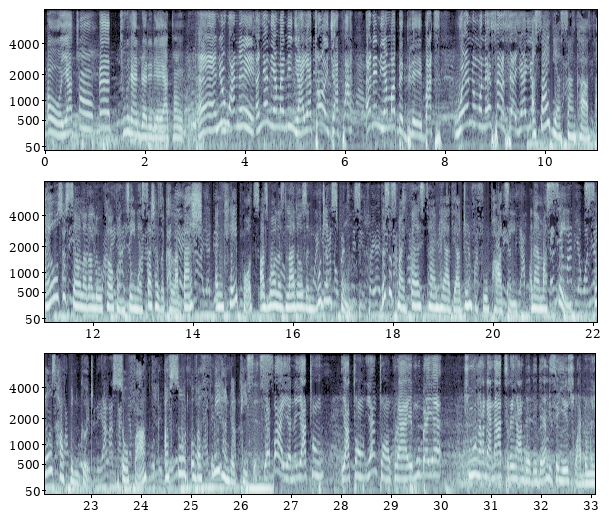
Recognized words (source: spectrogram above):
oh yɛatɔn bɛɛ 200 deɛ yɛatɔn ɛnyɛ wa ne ɛnyɛ nneɛma no nyinaa yɛtɔn agyapa ɛne nneɛma bebree but weinom no ɛsiane sɛ yɛyɛ Aside the Asanka, I also sell other local containers such as a calabash and clay pots, as well as ladles and wooden spoons. This is my first time here at the Adom Fufu party, and I must say, sales have been good. So far, I've sold over 300 pieces. yɛntɔn koraa ɛmu bɛyɛ 200 na 300 deɛ ɛme sɛ yesu adom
